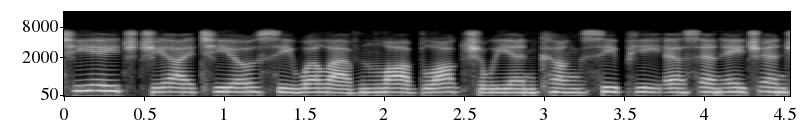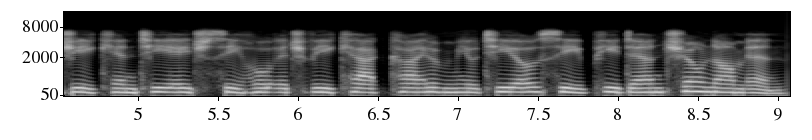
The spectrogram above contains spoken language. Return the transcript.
THGITOC Wellavn La Blog Chuyen Kung CPSNHNG Kin THC HOHV Kak Kai Mu TOC P Dan Cho Nam N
